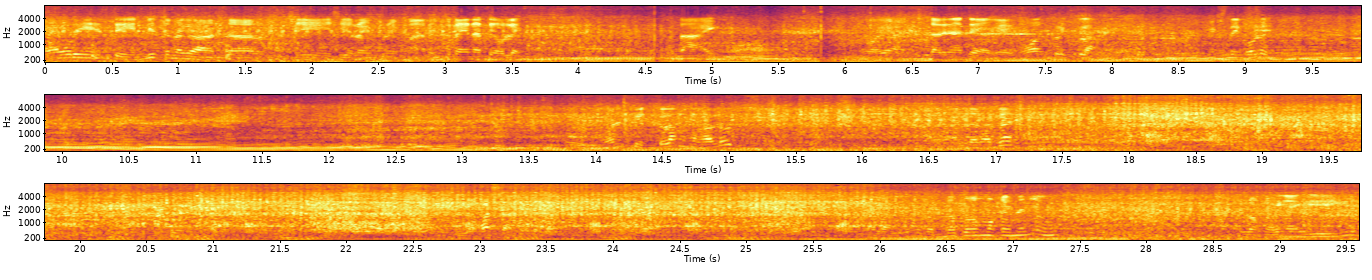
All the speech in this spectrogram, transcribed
Ang kuryente, hindi ito nag-aandar. Kasi zero yung primary. Try natin ulit. Tayo. O yan, try natin. Okay, one click lang. Next time ulit. Oh, one lods. Andar agad. Lakas ah. Alam na ba ang makina niya oh. Wala ka nga hihingin.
